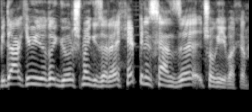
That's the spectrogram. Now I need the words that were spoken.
Bir dahaki videoda görüşmek üzere. Hepiniz kendinize çok iyi bakın.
